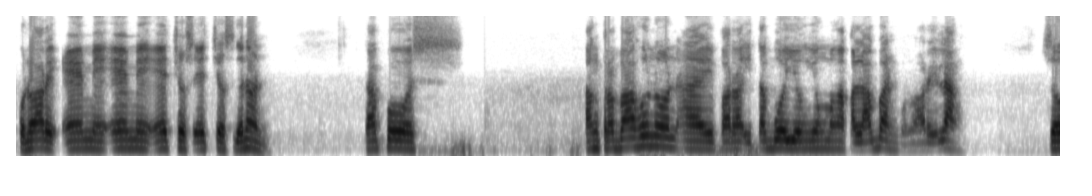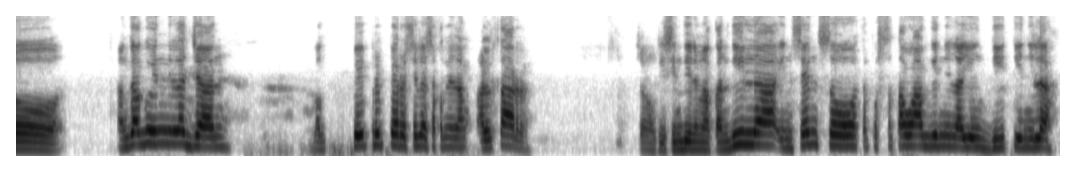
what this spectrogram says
kunwari, eme, eme, echos, echos, ganon. Tapos, ang trabaho nun ay para itaboy yung, yung mga kalaban, kunwari lang. So, ang gagawin nila dyan, magpe-prepare sila sa kanilang altar. So, magsisindi ng mga kandila, insenso, tapos tatawagin nila yung deity nila.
